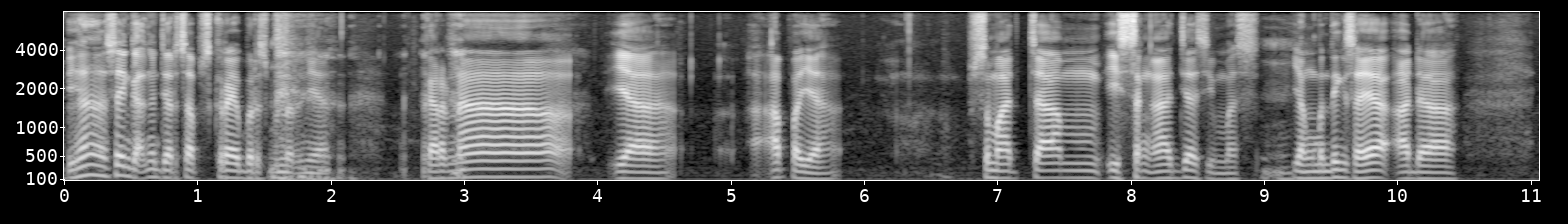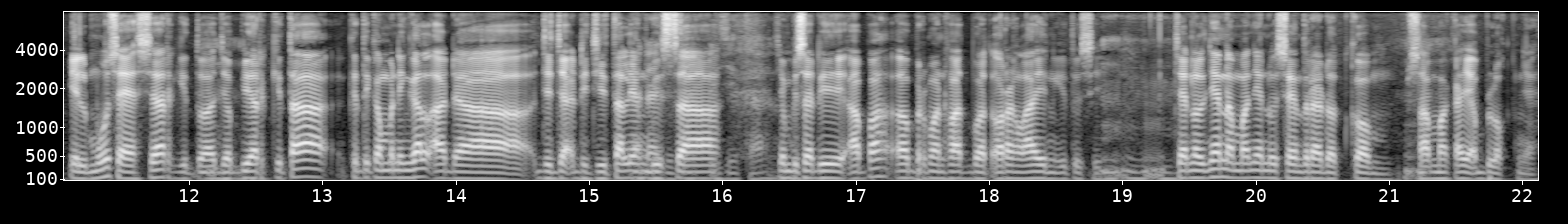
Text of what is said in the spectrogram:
Ya, saya nggak ngejar subscriber sebenarnya. Karena ya apa ya? Semacam iseng aja sih, Mas. Yang penting saya ada ilmu saya share gitu aja biar kita ketika meninggal ada jejak digital yang Ada bisa digital. yang bisa di apa eh, bermanfaat buat orang lain gitu sih. Channelnya namanya nusendra.com sama kayak blognya.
